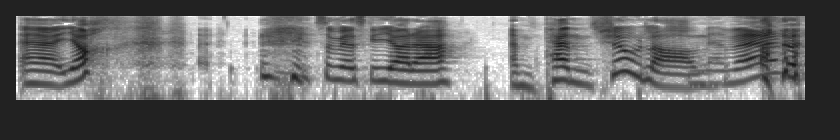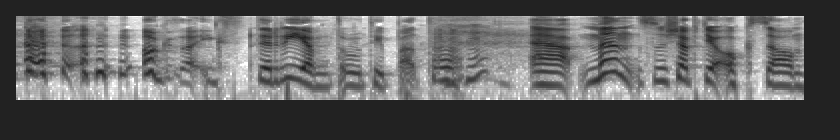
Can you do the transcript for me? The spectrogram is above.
Eh, ja. som jag ska göra en pennkjol av. Också extremt otippat. Eh, men så köpte jag också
